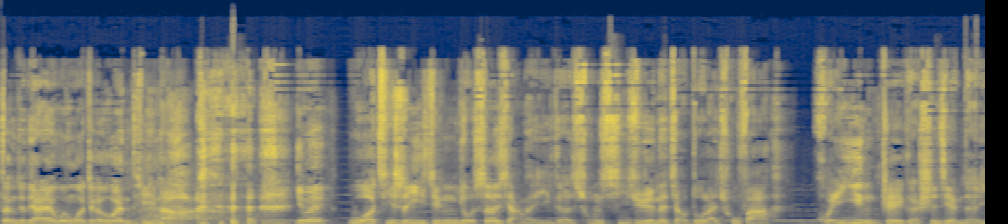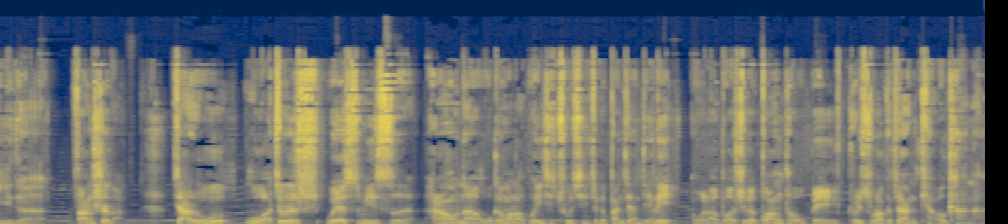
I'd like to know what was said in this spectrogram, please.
等着大家问我这个问题呢，因为我其实已经有设想了一个从喜剧人的角度来出发回应这个事件的一个方式了。假如我就是威尔史密斯，然后呢，我跟我老婆一起出席这个颁奖典礼，我老婆是个光头，被 Chris Rock 这样调侃了。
